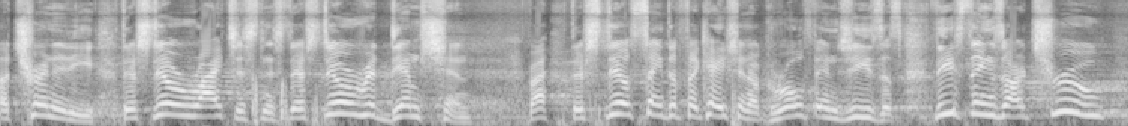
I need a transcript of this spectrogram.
a Trinity. There's still righteousness. There's still redemption, right? There's still sanctification, a growth in Jesus. These things are true,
